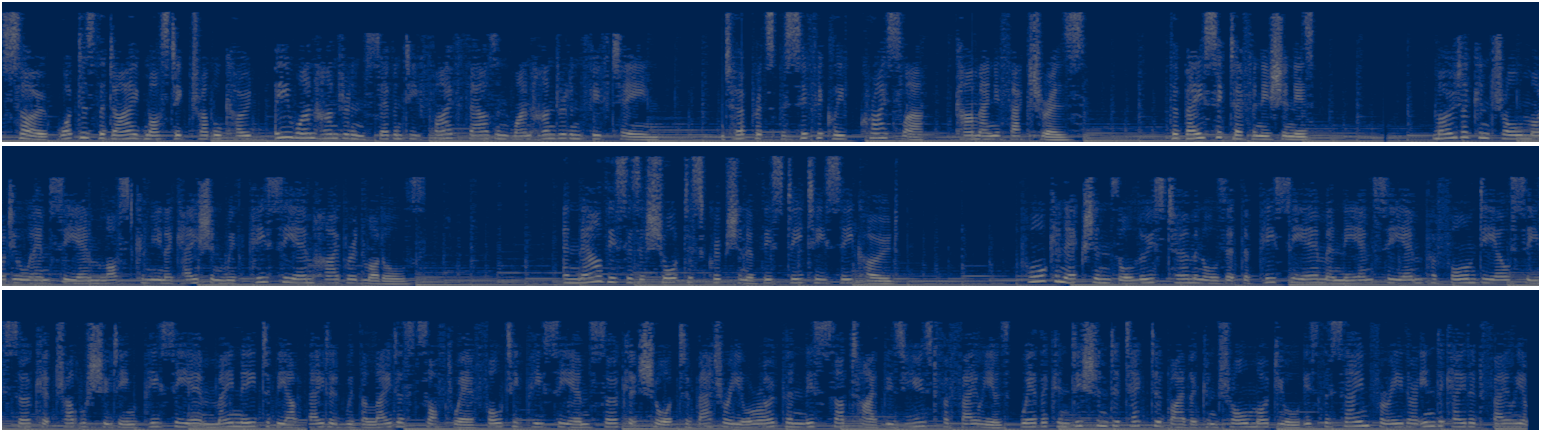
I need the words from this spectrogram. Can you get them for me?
So, what does the diagnostic trouble code B175115 interpret specifically Chrysler car manufacturers? The basic definition is Motor Control Module MCM lost communication with PCM hybrid models. And now this is a short description of this DTC code. Poor connections or loose terminals at the PCM and the MCM perform DLC circuit troubleshooting. PCM may need to be updated with the latest software. Faulty PCM circuit short to battery or open. This subtype is used for failures, where the condition detected by the control module is the same for either indicated failure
